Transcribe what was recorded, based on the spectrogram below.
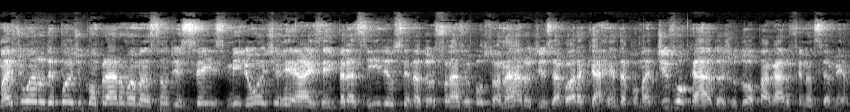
Mais de um ano depois de comprar uma mansão de 6 milhões de reais em Brasília, o senador Flávio Bolsonaro diz agora que a renda como advogado ajudou a pagar o financiamento.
